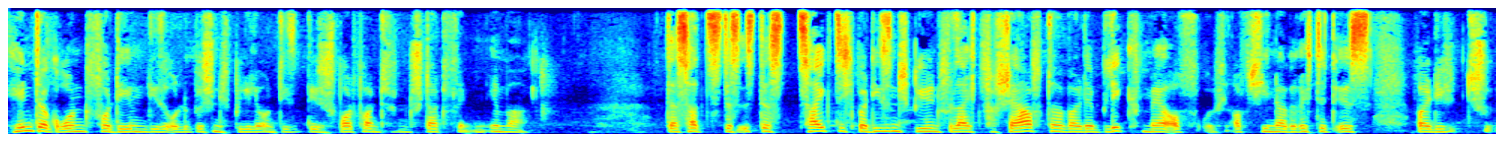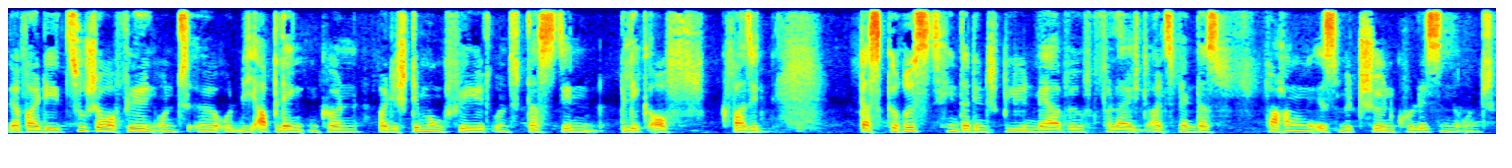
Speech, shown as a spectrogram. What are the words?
Hintergrund, vor dem diese Olympischen Spiele und diese, diese Sportveranstaltungen stattfinden, immer. Das, hat, das, ist, das zeigt sich bei diesen Spielen vielleicht verschärfter, weil der Blick mehr auf, auf China gerichtet ist, weil die, weil die Zuschauer fehlen und, äh, und nicht ablenken können, weil die Stimmung fehlt und das den Blick auf quasi das Gerüst hinter den Spielen mehr wirft, vielleicht als wenn das verhangen ist mit schönen Kulissen und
